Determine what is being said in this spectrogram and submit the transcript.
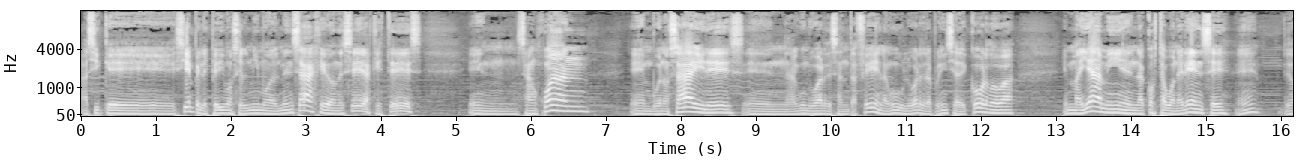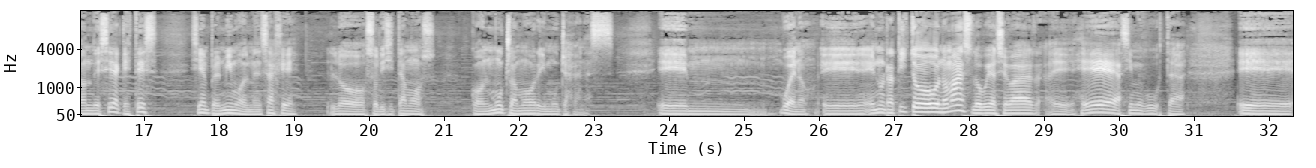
Así que siempre les pedimos el mimo del mensaje, donde seas que estés, en San Juan, en Buenos Aires, en algún lugar de Santa Fe, en algún lugar de la provincia de Córdoba, en Miami, en la costa bonaerense, ¿eh? de donde sea que estés, siempre el mismo del mensaje lo solicitamos con mucho amor y muchas ganas. Em, bueno, eh, en un ratito nomás lo voy a llevar, eh, así me gusta,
